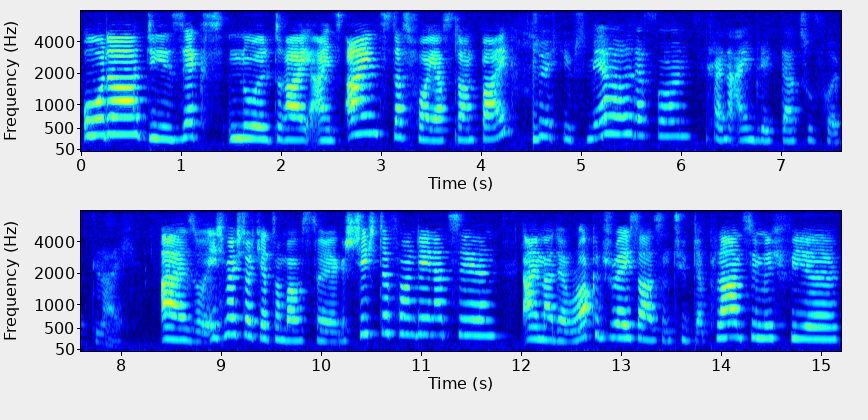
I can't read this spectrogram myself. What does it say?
Oder die 60311, das Feuer-Stunt-Bike. Natürlich gibt es mehrere davon. Kleiner Einblick dazu folgt gleich. Also, ich möchte euch jetzt noch mal was zur Geschichte von denen erzählen. Einmal der Rocket Racer, ist ein Typ, der plant ziemlich viel.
